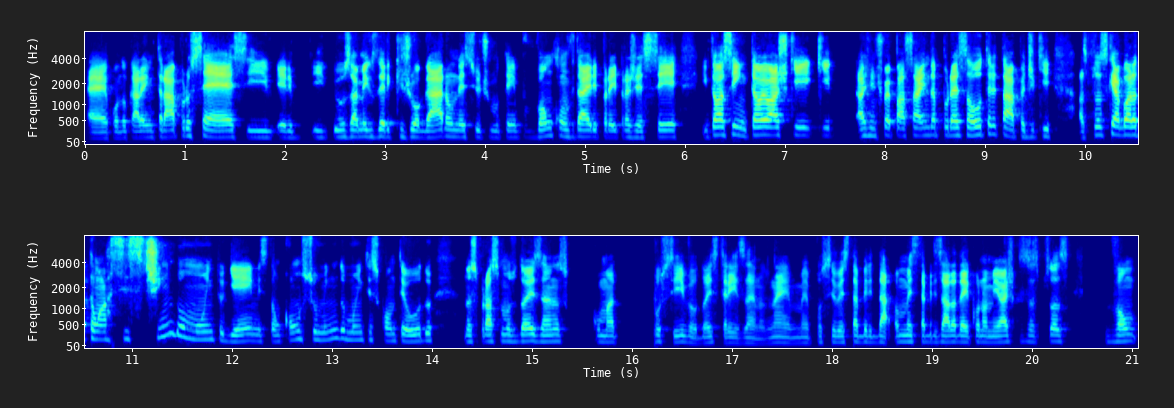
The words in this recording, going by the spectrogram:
É, quando o cara entrar para o CS e, ele, e os amigos dele que jogaram nesse último tempo vão convidar ele para ir para GC. Então, assim, então eu acho que, que a gente vai passar ainda por essa outra etapa de que as pessoas que agora estão assistindo muito games, estão consumindo muito esse conteúdo nos próximos dois anos com uma possível, dois, três anos, né? Uma possível estabilidade, uma estabilizada da economia, eu acho que essas pessoas vão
